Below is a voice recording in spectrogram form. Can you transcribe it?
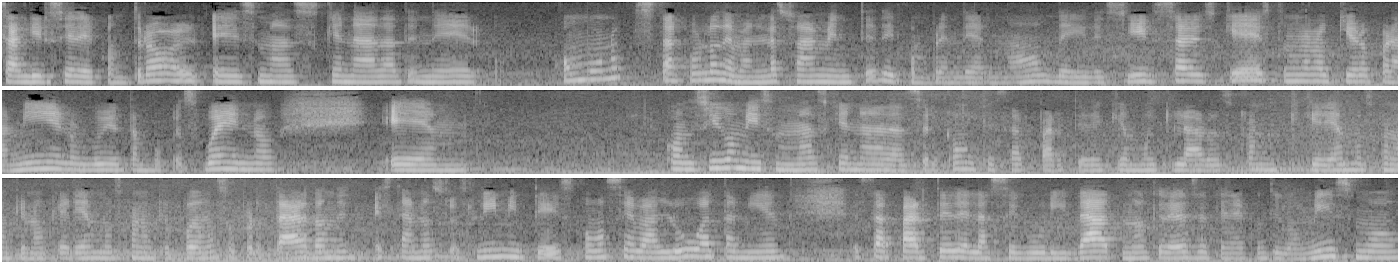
salirse de control, es más que nada tener como un obstáculo de manera suavemente de comprender, ¿no? De decir, ¿sabes qué? Esto no lo quiero para mí, el orgullo tampoco es bueno. Em, consigo mismo más que nada, hacer como que esa parte de que muy claros con lo que queremos, con lo que no queremos, con lo que podemos soportar, dónde están nuestros límites, cómo se evalúa también esa parte de la seguridad, ¿no? Que debes de tener contigo mismo.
